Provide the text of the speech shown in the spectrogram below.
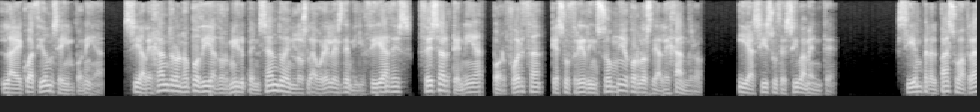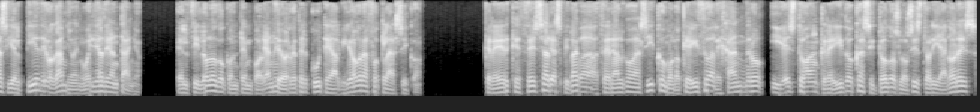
La ecuación se imponía. Si Alejandro no podía dormir pensando en los laureles de Milcíades, César tenía, por fuerza, que sufrir insomnio por los de Alejandro. Y así sucesivamente. Siempre el paso atrás y el pie de hogaño en huella de antaño. El filólogo contemporáneo repercute al biógrafo clásico. Creer que César aspiraba a hacer algo así como lo que hizo Alejandro, y esto han creído casi todos los historiadores,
